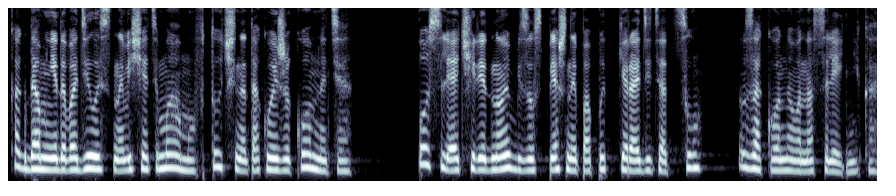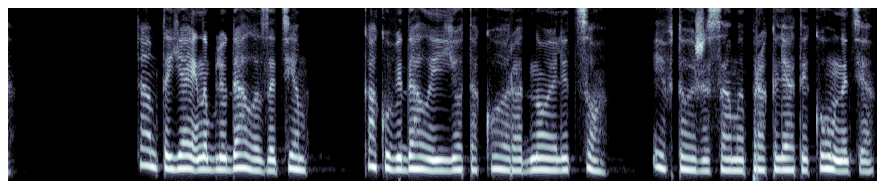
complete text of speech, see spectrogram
когда мне доводилось навещать маму в точно такой же комнате после очередной безуспешной попытки родить отцу законного наследника. Там-то я и наблюдала за тем, как увидала ее такое родное лицо. И в той же самой проклятой комнате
